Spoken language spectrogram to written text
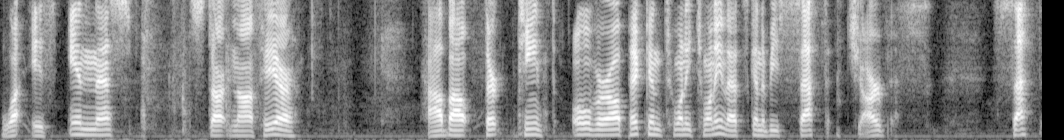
what is in this. Starting off here. How about 13th overall pick in 2020? That's going to be Seth Jarvis. Seth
